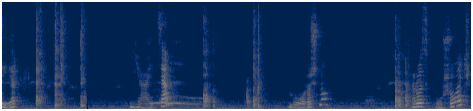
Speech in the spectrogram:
сир, яйця, борошно, розпушувач.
